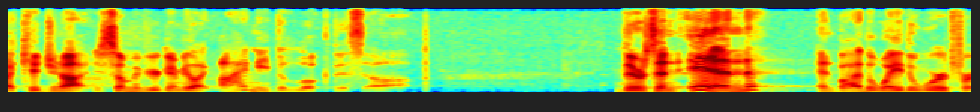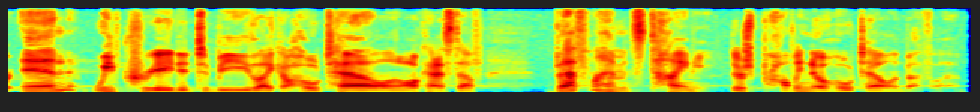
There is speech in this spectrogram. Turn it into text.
I kid you not. Some of you are going to be like, I need to look this up. There's an inn, and by the way, the word for inn, we've created to be like a hotel and all kind of stuff. Bethlehem is tiny. There's probably no hotel in Bethlehem.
